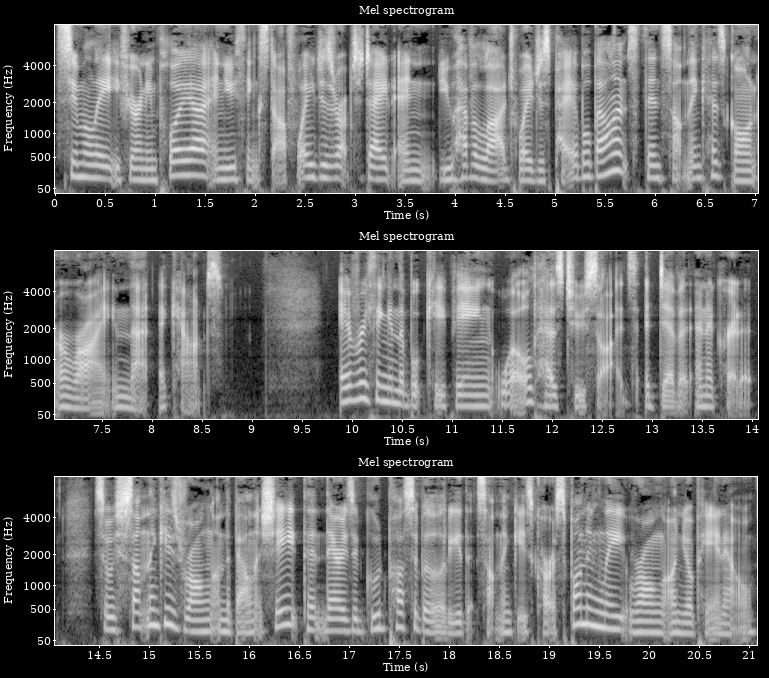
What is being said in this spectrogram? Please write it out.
Similarly, if you're an employer and you think staff wages are up to date and you have a large wages payable balance, then something has gone awry in that account. Everything in the bookkeeping world has two sides, a debit and a credit. So if something is wrong on the balance sheet, then there is a good possibility that something is correspondingly wrong on your P&L.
